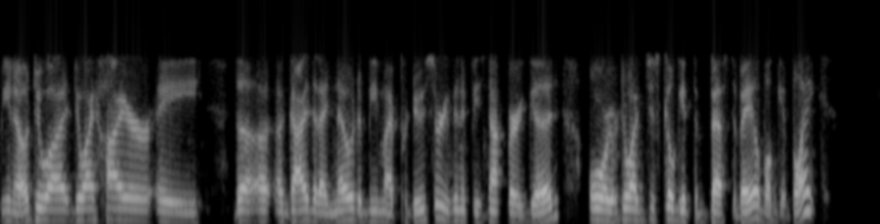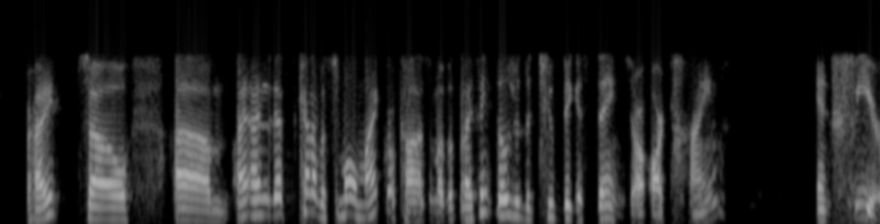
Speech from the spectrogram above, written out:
you know, do I do I hire a the a, guy that I know to be my producer, even if he's not very good, or do I just go get the best available and get Blake, right? So, um, I, I that's kind of a small microcosm of it, but I think those are the two biggest things: are, are time and fear.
